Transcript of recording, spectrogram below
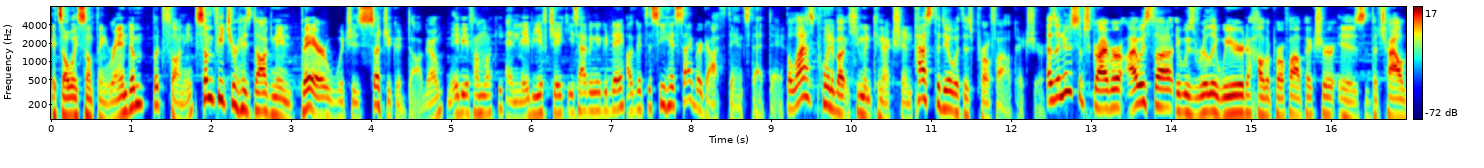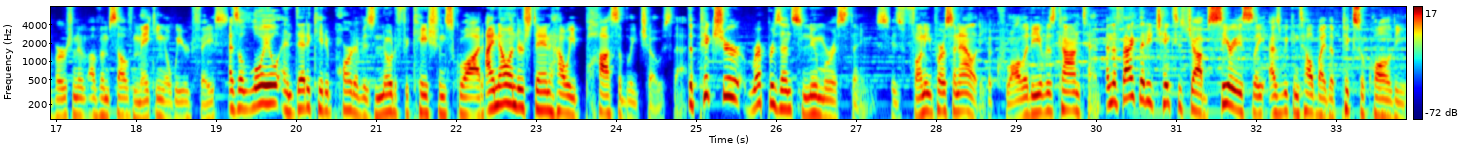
It's always something random, but funny. Some feature his dog named Bear, which is such a good doggo. Maybe if I'm lucky. And maybe if Jakey's having a good day, I'll get to see his Cybergoth dance that day. The last point about human connection has to deal with his profile picture. As a new subscriber, I always thought it was really weird how the profile picture is the child version of- himself making a weird face. As a loyal and dedicated part of his notification squad, I now understand how he possibly chose that. The picture represents numerous things. His funny personality, the quality of his content, and the fact that he takes his job seriously as we can tell by the pixel quality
